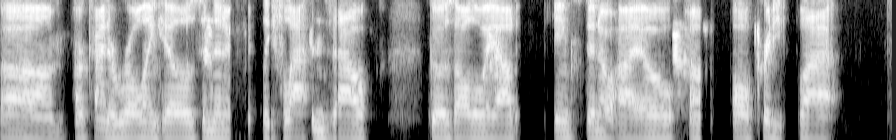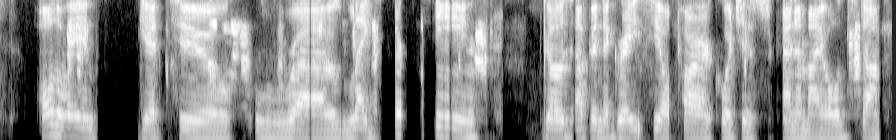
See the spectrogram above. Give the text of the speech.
um, are kind of rolling hills and then it really flattens out, goes all the way out to Kingston, Ohio. Um, all pretty flat, all the way and get to uh, leg 13 goes up into Great Seal Park, which is kind of my old stomping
